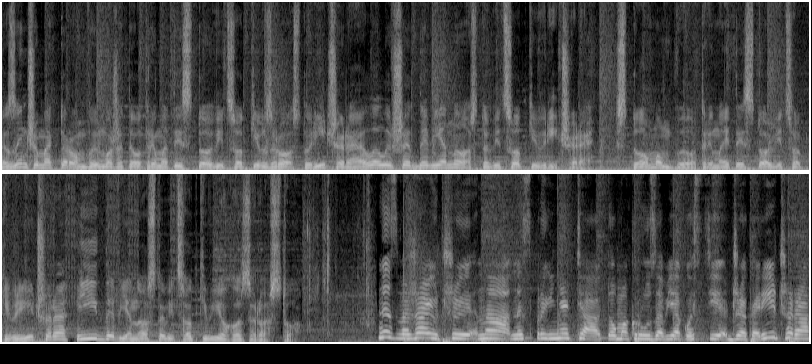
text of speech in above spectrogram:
З іншим актором ви можете отримати 100% зросту Річера, але лише 90% Річера. З Томом ви отримаєте 100% Річера і 90% його зросту. Незважаючи на несприйняття Тома Круза в якості Джека Річера,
